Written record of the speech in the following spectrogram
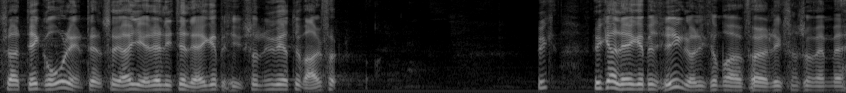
Så att det går inte, så jag ger dig lite lägre betyg, så nu vet du varför. Vilka lägre betyg då, liksom bara för liksom som en,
